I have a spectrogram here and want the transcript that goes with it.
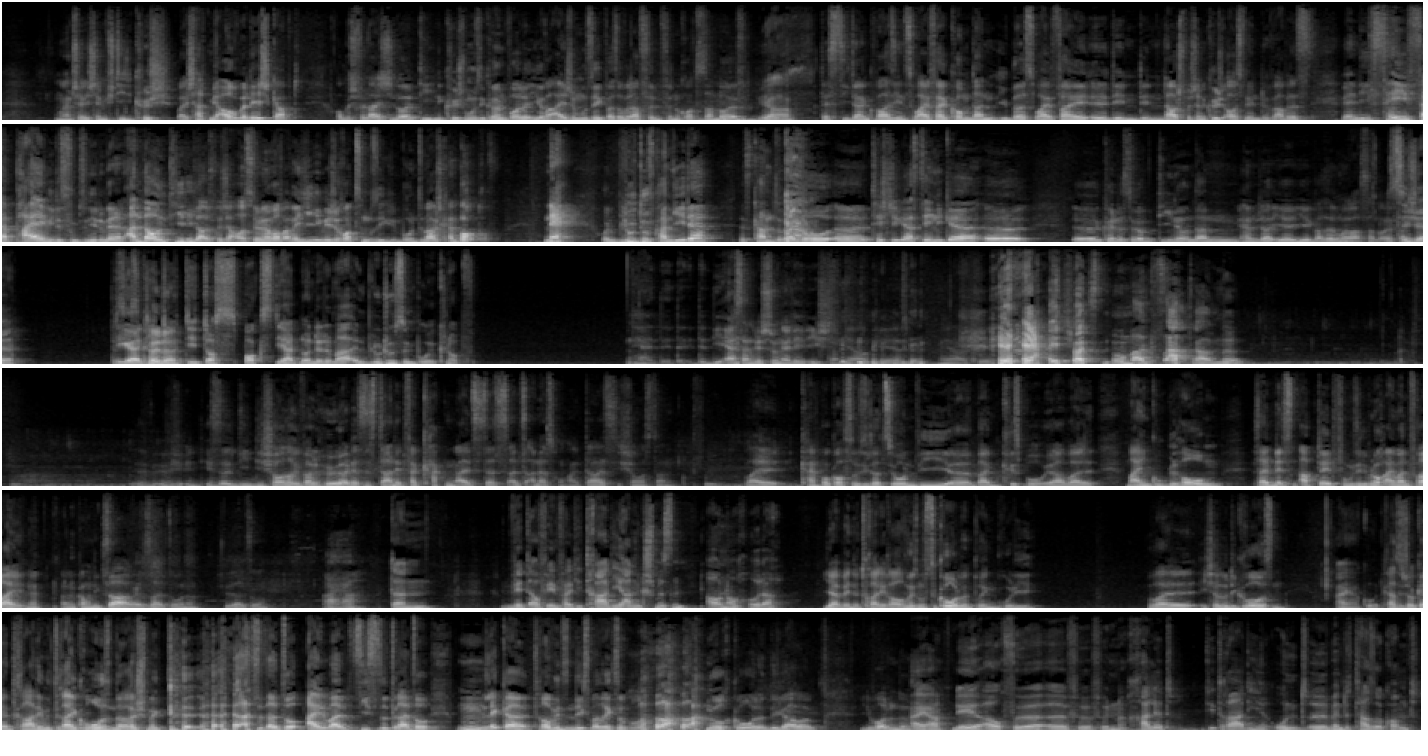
Und dann stelle ich nämlich die in die Küche. Weil ich hatte mir auch überlegt gehabt, ob ich vielleicht die Leute, die in die Küche Musik hören wollen, ihre eigene Musik, was auch immer da für, für ein Rotz dann läuft, Ja. dass die dann quasi ins Wi-Fi kommen, dann über das Wi-Fi äh, den, den Lautsprecher in der Küche auswählen dürfen. Aber das werden die safe verpeilen, wie das funktioniert und werden dann andauernd hier die Lautsprecher auswählen, haben wir auf einmal hier irgendwelche Rotzmusik im Wohnzimmer, habe ich keinen Bock drauf. Ne! Und Bluetooth kann jeder, das kann sogar so äh, Techniker, Szeniker, äh, äh, können das sogar bedienen und dann haben die da ihr, ihr was auch immer was da läuft. dann. Sicher. Das Digga, die, die DOS-Box, die hat noch nicht immer einen Bluetooth-Symbol-Knopf. Ja, die erste Anrichtung erledige ich dann, ja, okay. Das, ja, okay. ja, ich wollte es nur mal gesagt haben, ne? ist die, die Chance auf jeden Fall höher, dass es da nicht verkacken, als das als andersrum halt. Da ist die Chance dann. Weil kein Bock auf so Situationen wie äh, beim Crispo, ja, weil mein Google Home seit dem letzten Update funktioniert immer noch einwandfrei, ne? Also kann man nichts sagen, das ist halt so, ne? Ist halt so. Ah ja. Dann wird auf jeden Fall die Tradi angeschmissen, auch noch, oder? Ja, wenn du Tradi rauchen willst, musst du Kohle mitbringen, Brudi. Weil ich habe nur die großen. Ah ja, gut. Kannst du doch gern Tradi mit drei großen, da schmeckt. Also dann so einmal ziehst du so dran, so, mh, lecker, Trauminzen, nächstes Mal direkt so, nur Kohle, Digga, aber wie die wollen, ne? Ah ja, nee, auch für, äh, für, für einen Khalid, die Tradi. Und äh, wenn der Tasso kommt,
